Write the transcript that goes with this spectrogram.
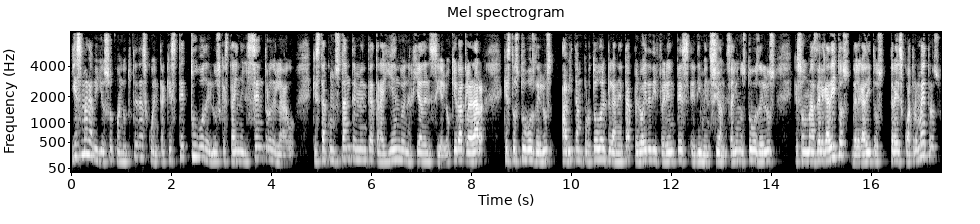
Y es maravilloso cuando tú te das cuenta que este tubo de luz que está en el centro del lago, que está constantemente atrayendo energía del cielo, quiero aclarar que estos tubos de luz habitan por todo el planeta, pero hay de diferentes eh, dimensiones. Hay unos tubos de luz que son más delgaditos, delgaditos 3, 4 metros,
